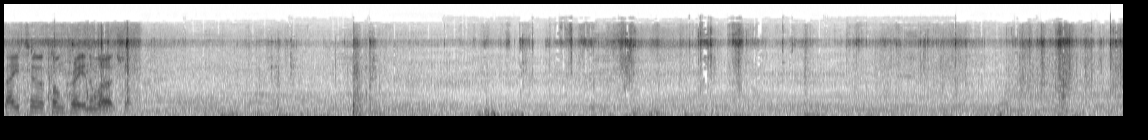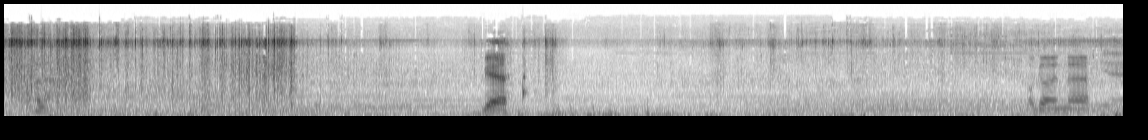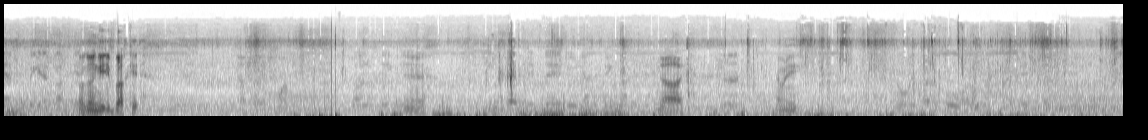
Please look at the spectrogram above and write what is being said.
Day two of concrete in the workshop. Yeah. I'll go and uh, Yeah, probably get a bucket. I'll go and get your bucket. No. No. How many?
